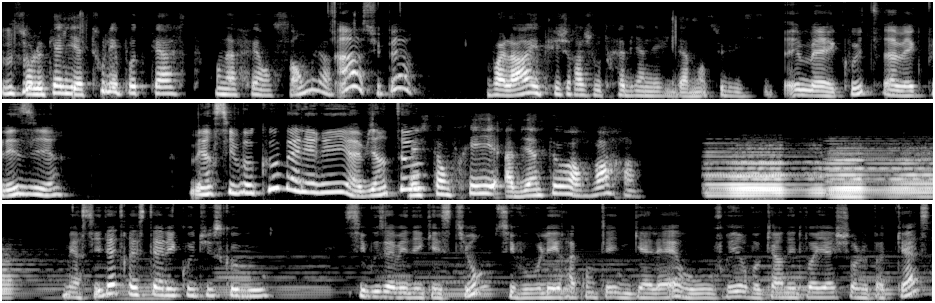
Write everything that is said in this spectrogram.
mhm. sur lequel il y a tous les podcasts qu'on a fait ensemble. Ah, super. Voilà, et puis je rajouterai bien évidemment celui-ci. Eh bien, écoute, avec plaisir. Merci beaucoup, Valérie. À bientôt. Mais je t'en prie, à bientôt. Au revoir. Merci d'être resté à l'écoute jusqu'au bout. Si vous avez des questions, si vous voulez raconter une galère ou ouvrir vos carnets de voyage sur le podcast,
